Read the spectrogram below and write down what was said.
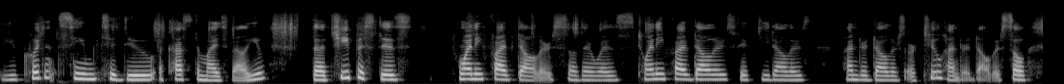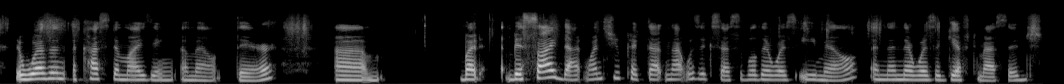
You couldn't seem to do a customized value. The cheapest is $25 so there was $25 $50 $100 or $200. So there wasn't a customizing amount there. Um, but beside that, once you picked that and that was accessible, there was email and then there was a gift message.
